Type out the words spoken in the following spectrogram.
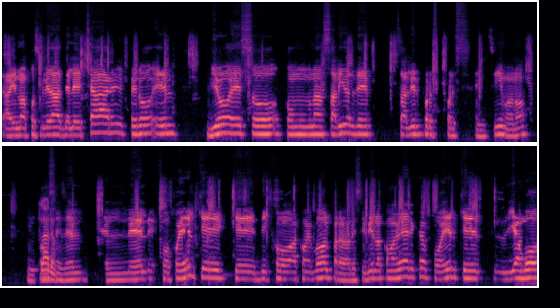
hay una posibilidad de le echar, pero él vio eso como una salida de salir por, por encima, ¿no? Entonces él, él, fue él que, que dijo a Comebol para recibir la Copa América, fue él que llamó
